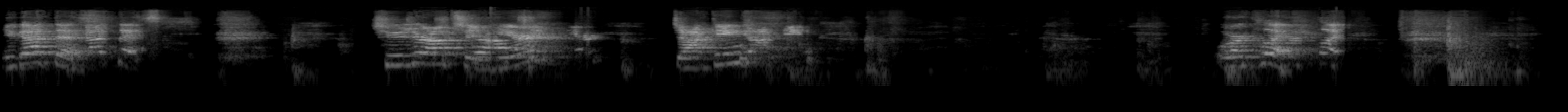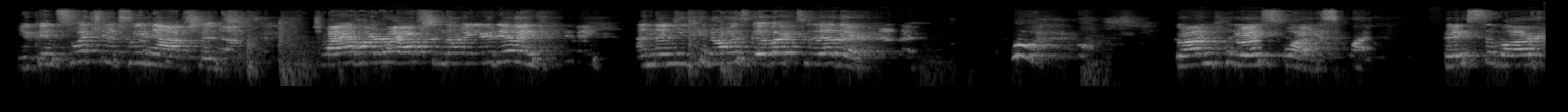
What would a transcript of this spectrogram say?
You got this. Choose your option here. Jacking. Or click. You can switch between the options. Try a harder option than what you're doing. And then you can always go back to the other. Whew. Grand plie squat. Face the bar.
